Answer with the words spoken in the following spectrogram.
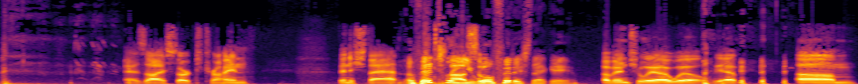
as I start to try and finish that. Eventually, Uh, you some- will finish that game. Eventually, I will. Yep. um,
